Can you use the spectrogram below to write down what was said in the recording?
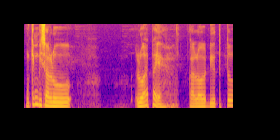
mungkin bisa lu lu apa ya? Kalau di YouTube tuh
